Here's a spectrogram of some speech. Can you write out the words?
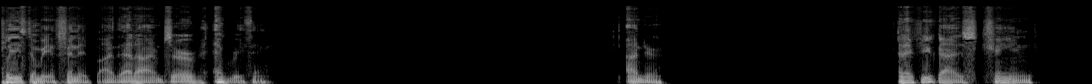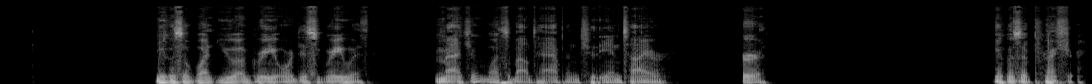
please don't be offended by that. I observe everything. I do. And if you guys change because of what you agree or disagree with, imagine what's about to happen to the entire earth because of pressure.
